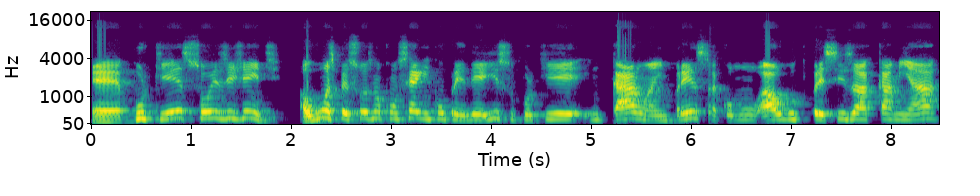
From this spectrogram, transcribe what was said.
é, porque sou exigente. Algumas pessoas não conseguem compreender isso porque encaram a imprensa como algo que precisa caminhar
